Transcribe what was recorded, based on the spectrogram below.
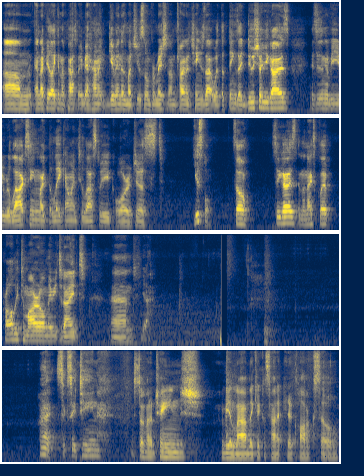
Um, and I feel like in the past, maybe I haven't given as much useful information. I'm trying to change that with the things I do show you guys. It's either going to be relaxing like the lake I went to last week or just useful. So, see you guys in the next clip, probably tomorrow, maybe tonight. And yeah. Alright, 618. I still gotta change. I'm gonna be in lab. They kick us out at 8 o'clock, so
